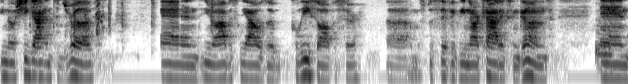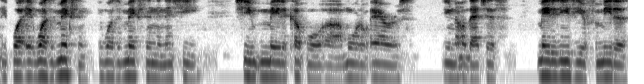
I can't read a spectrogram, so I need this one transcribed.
you know, she got into drugs, and you know, obviously, I was a police officer, um, specifically narcotics and guns, Mm, and it wa- it wasn't mixing. It wasn't mixing, and then she she made a couple uh, mortal errors, you know, that just made it easier for me to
